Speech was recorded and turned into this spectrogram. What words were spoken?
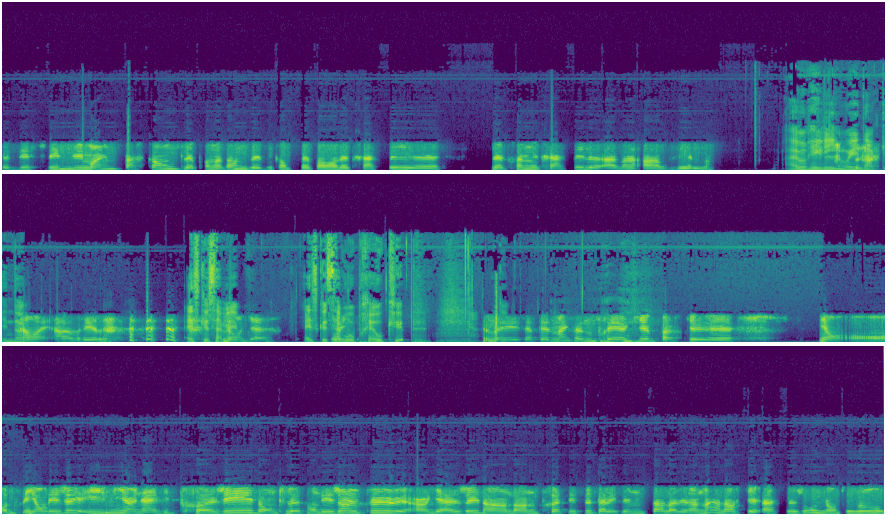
se décider de lui-même. Par contre, le promoteur nous a dit qu'on ne pouvait pas avoir le tracé, euh, le premier tracé là, avant avril. Avril, oui. Donc, oui, avril. Est-ce que ça, euh, est-ce que ça vous préoccupe? Ben, certainement que ça nous préoccupe parce que ils ont, déjà émis un avis de projet, donc là, ils sont déjà un peu engagés dans, le processus avec le ministère de l'Environnement, alors qu'à ce jour, ils n'ont toujours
